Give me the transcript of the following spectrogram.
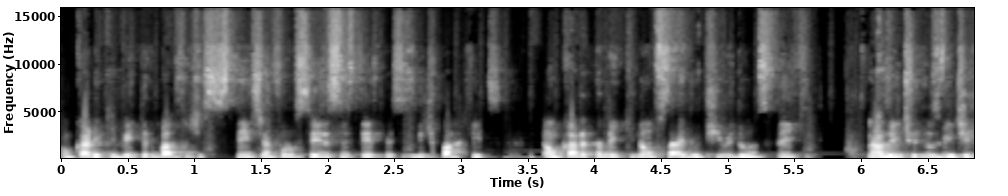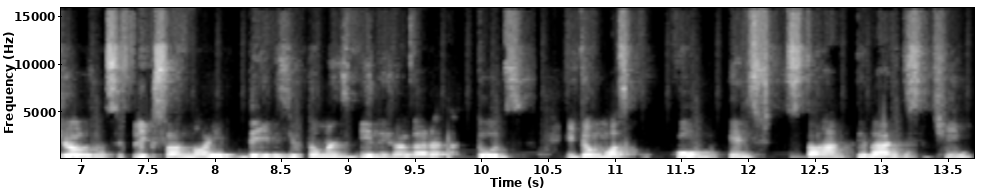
É um cara que vem tendo bastante assistência, já foram seis assistências nesses 20 partidos. É um cara também que não sai do time do Hans Flick. Nas 20, nos 20 jogos do Hans Flick, só Noy, Davis e o Thomas Miller jogaram todos. Então mostra como eles se tornaram pilares desse time,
